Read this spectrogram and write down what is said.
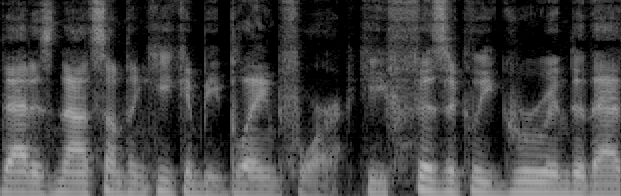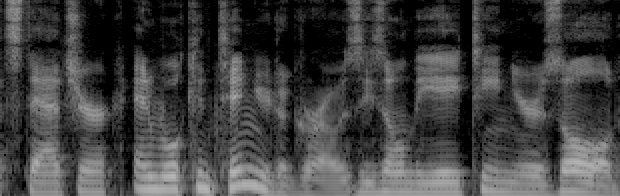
that is not something he can be blamed for. He physically grew into that stature and will continue to grow as he's only 18 years old.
